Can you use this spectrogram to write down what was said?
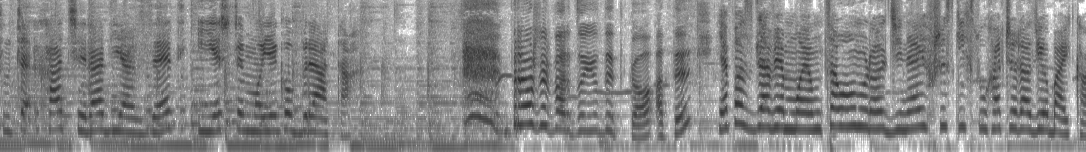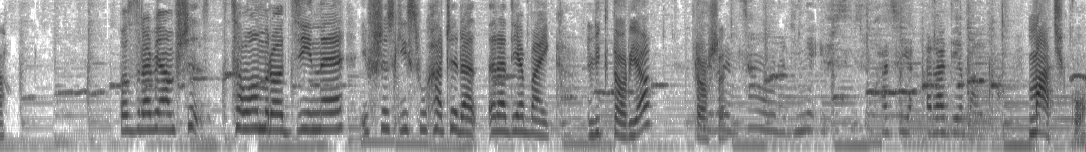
słuchaczy Radia Z i jeszcze mojego brata. Proszę bardzo, Judytko, a ty? Ja pozdrawiam moją całą rodzinę i wszystkich słuchaczy Radio Bajka. Pozdrawiam całą rodzinę i wszystkich słuchaczy ra- Radia Bajka. Wiktoria? Proszę. całą rodzinę i wszystkich słuchaczy Radia Bajka. Maćku.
